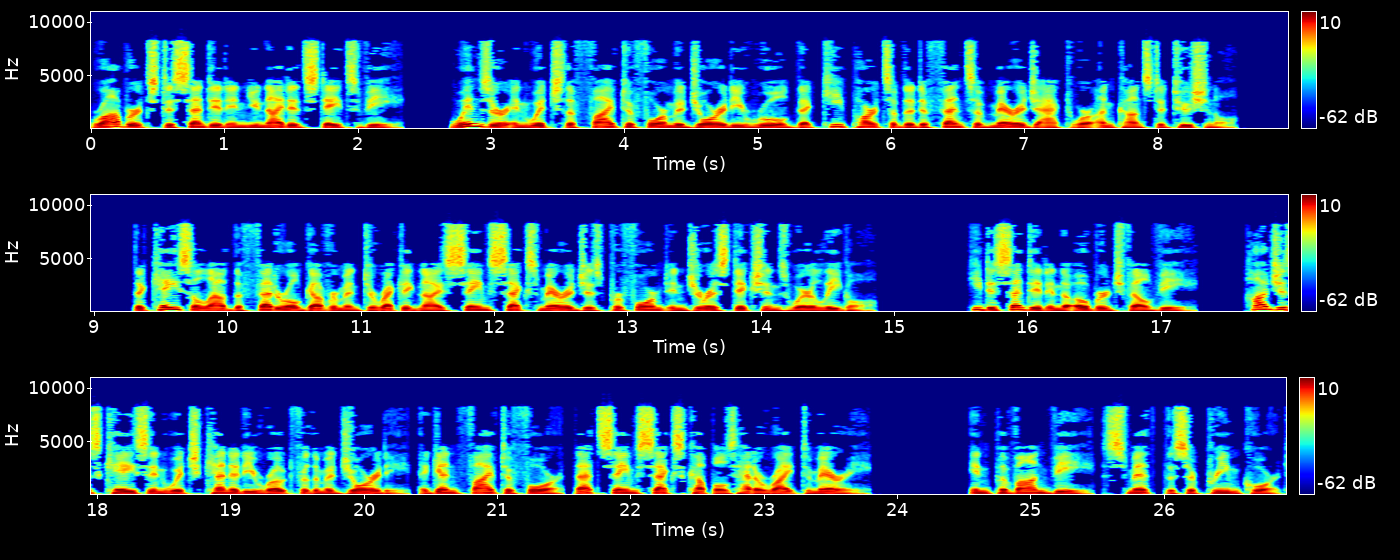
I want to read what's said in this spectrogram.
Roberts dissented in United States v. Windsor in which the 5–4 majority ruled that key parts of the Defense of Marriage Act were unconstitutional. The case allowed the federal government to recognize same-sex marriages performed in jurisdictions where legal. He dissented in the Obergefell v. Hodges case in which Kennedy wrote for the majority, again 5 to 4, that same-sex couples had a right to marry. In Pavon v. Smith, the Supreme Court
